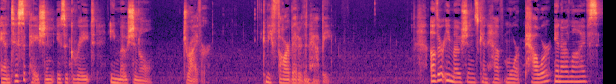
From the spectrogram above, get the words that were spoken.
Anticipation is a great emotional driver It can be far better than happy. Other emotions can have more power in our lives.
